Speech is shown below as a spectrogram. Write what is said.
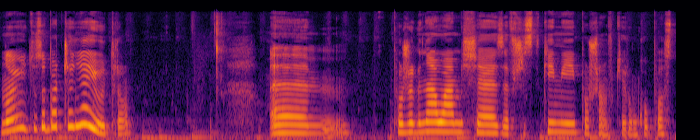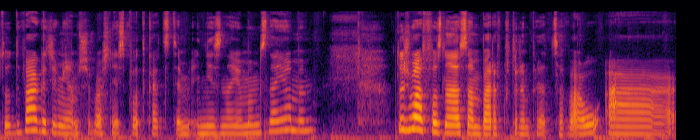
No i do zobaczenia jutro. Um, Pożegnałam się ze wszystkimi, poszłam w kierunku po 102, gdzie miałam się właśnie spotkać z tym nieznajomym znajomym. Dość łatwo znalazłam bar, w którym pracował, a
